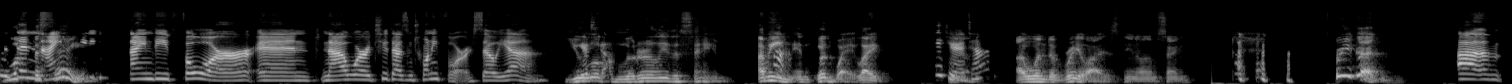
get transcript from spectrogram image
was in the 1994, and now we're 2024. So yeah. You Years look ago. literally the same. I mean, in a good way. Like, Thank you, Yeah. Anton. I wouldn't have realized, you know what I'm saying? it's pretty good. Um,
